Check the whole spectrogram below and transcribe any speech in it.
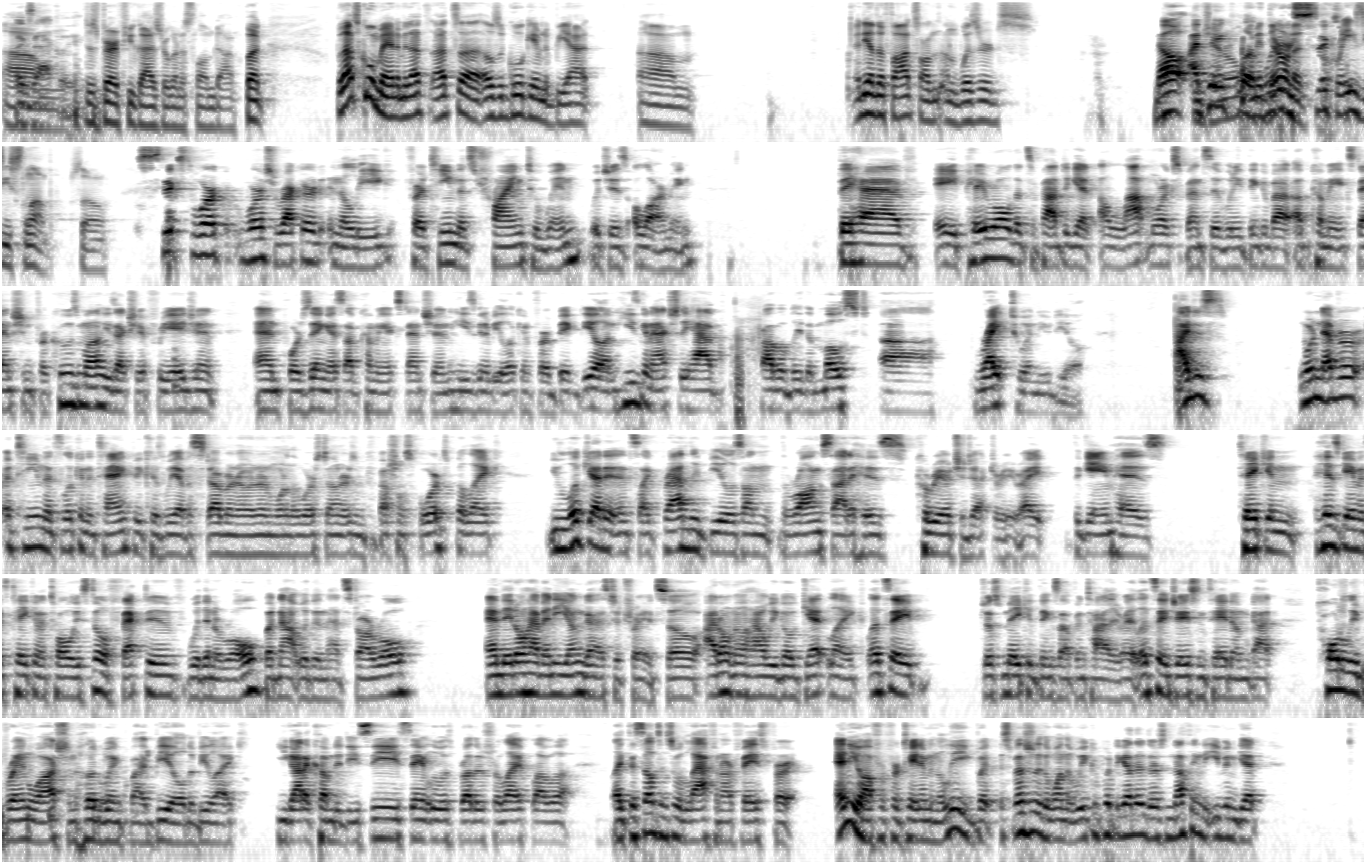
Um, exactly. There's very few guys who are going to slow him down, but but that's cool, man. I mean, that's that's a, that was a cool game to be at. Um, any other thoughts on on Wizards? No, I think. Look, I mean, they're on a crazy slump. So sixth work, worst record in the league for a team that's trying to win, which is alarming. They have a payroll that's about to get a lot more expensive when you think about upcoming extension for Kuzma. He's actually a free agent and Porzingis upcoming extension. He's going to be looking for a big deal, and he's going to actually have probably the most uh, right to a new deal. I just we're never a team that's looking to tank because we have a stubborn owner and one of the worst owners in professional sports. But like you look at it, and it's like Bradley Beal is on the wrong side of his career trajectory. Right, the game has taken his game has taken a toll. He's still effective within a role, but not within that star role and they don't have any young guys to trade. So I don't know how we go get like let's say just making things up entirely, right? Let's say Jayson Tatum got totally brainwashed and hoodwinked by Beal to be like, you got to come to DC, St. Louis brothers for life, blah, blah, blah. Like the Celtics would laugh in our face for any offer for Tatum in the league, but especially the one that we could put together. There's nothing to even get.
